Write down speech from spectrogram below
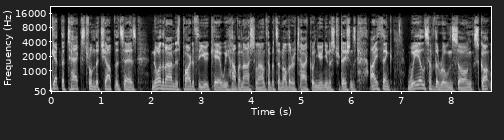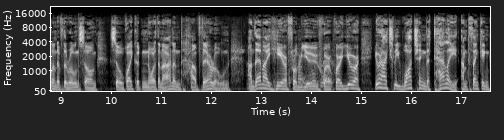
get the text from the chap that says Northern Ireland is part of the UK. We have a national anthem. It's another attack on unionist traditions. I think Wales have their own song, Scotland have their own song. So why couldn't Northern Ireland have their own? And then I hear from you where where you're you're actually watching the telly and thinking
